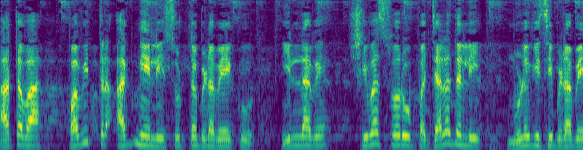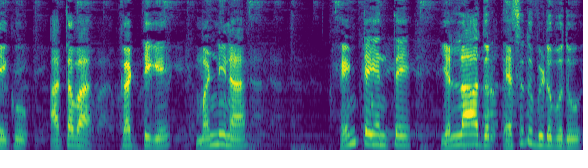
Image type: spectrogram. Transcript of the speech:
ಅಥವಾ ಪವಿತ್ರ ಅಗ್ನಿಯಲ್ಲಿ ಸುಟ್ಟು ಬಿಡಬೇಕು ಇಲ್ಲವೇ ಶಿವಸ್ವರೂಪ ಜಲದಲ್ಲಿ ಮುಳುಗಿಸಿ ಬಿಡಬೇಕು ಅಥವಾ ಕಟ್ಟಿಗೆ, ಮಣ್ಣಿನ ಹೆಂಟೆಯಂತೆ ಎಲ್ಲಾದರೂ ಎಸೆದು ಬಿಡುವುದು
